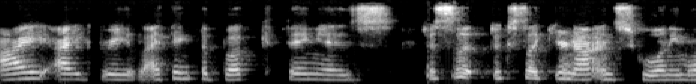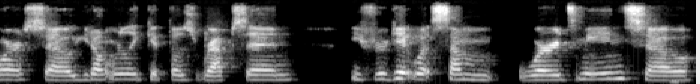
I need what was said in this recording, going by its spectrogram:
I I agree. I think the book thing is just looks like you're not in school anymore, so you don't really get those reps in. You forget what some words mean, so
